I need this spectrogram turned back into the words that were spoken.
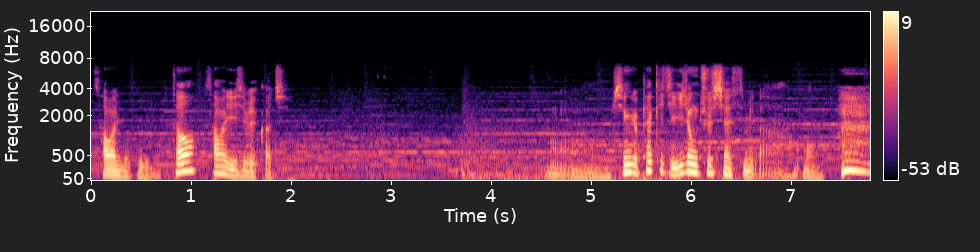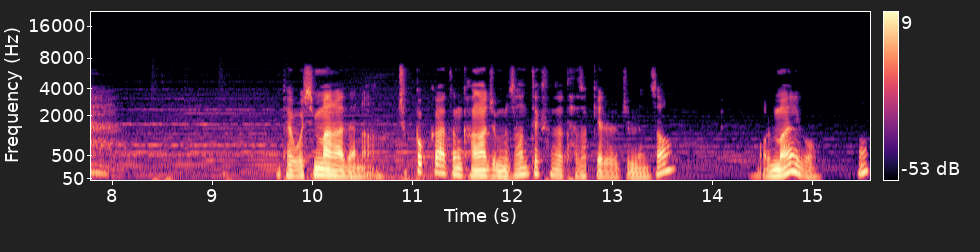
4월 6일부터 4월 20일까지. 음, 신규 패키지 2종 출시했습니다. 뭐 150만원 되나 축복과 같은 강화 주면서 선택 상자 5개를 주면서 얼마야 이거? 어?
